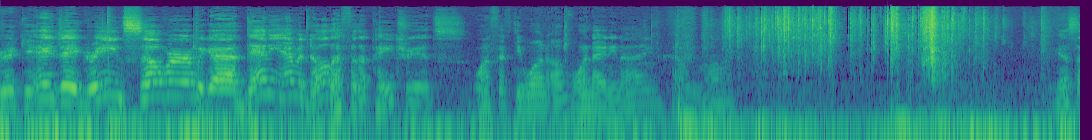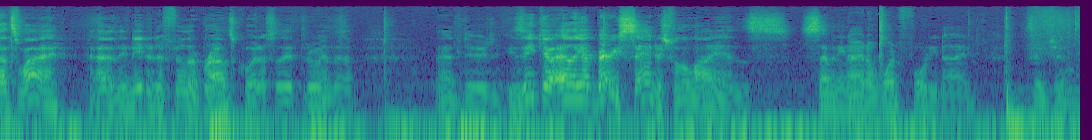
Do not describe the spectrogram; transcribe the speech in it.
Ricky, AJ Green, silver. We got Danny Amendola for the Patriots. 151 of 199. Howie Long. I guess that's why. They needed to fill their Browns quota, so they threw in the that dude. Ezekiel Elliott, Barry Sanders for the Lions. 79 of 149. Zay Jones.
